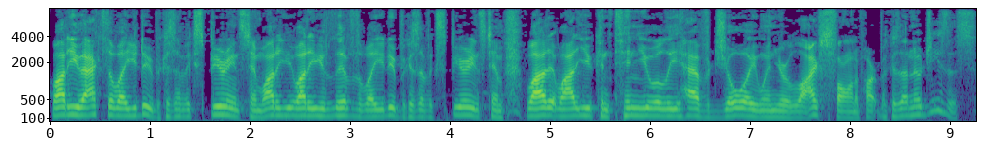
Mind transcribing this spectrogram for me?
Why do you act the way you do? Because I've experienced him. Why do you why do you live the way you do? Because I've experienced him. Why do, why do you continually have joy when your life's falling apart? Because I know Jesus.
